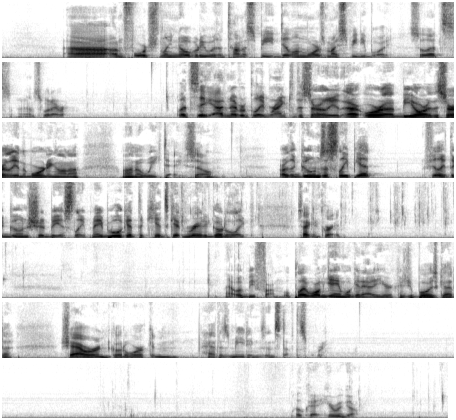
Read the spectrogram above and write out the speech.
Uh, unfortunately, nobody with a ton of speed. Dylan Moore's my speedy boy, so that's that's whatever. Let's see. I've never played ranked this early or, or a BR this early in the morning on a on a weekday. So, are the goons asleep yet? I feel like the goons should be asleep. Maybe we'll get the kids getting ready to go to like second grade. That would be fun. We'll play one game. We'll get out of here because your boy's got to shower and go to work and have his meetings and stuff this morning. Okay, here we go.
